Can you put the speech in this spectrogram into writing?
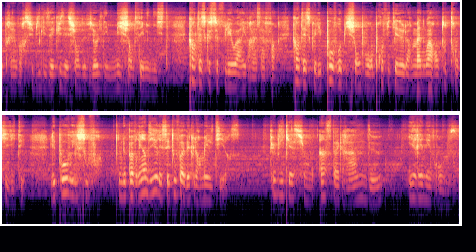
après avoir subi les accusations de viol des méchantes féministes. Quand est-ce que ce fléau arrivera à sa fin? Quand est-ce que les pauvres bichons pourront profiter de leur manoir en toute tranquillité? Les pauvres, ils souffrent. Ils ne peuvent rien dire et s'étouffent avec leurs mail tears. Publication Instagram de Irénée Vrose.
